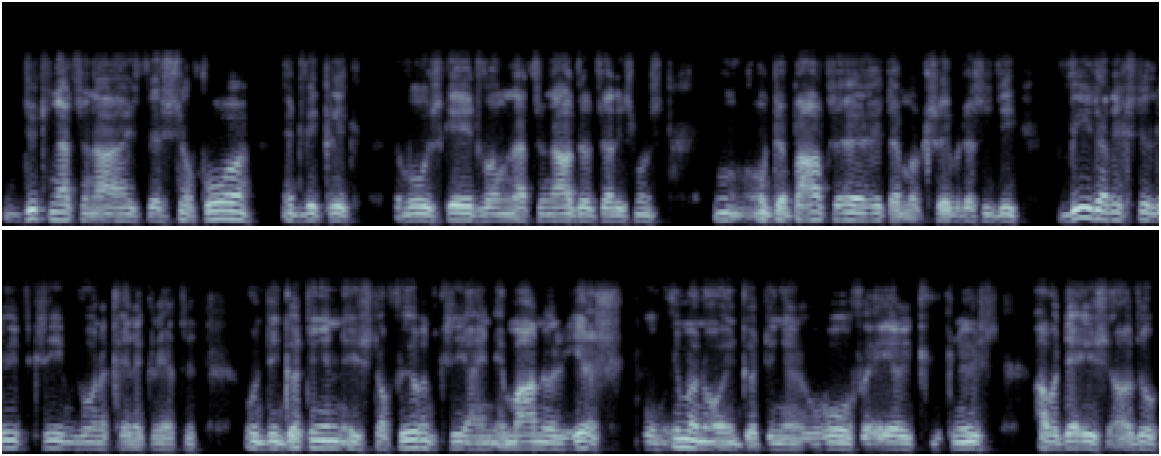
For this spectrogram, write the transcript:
deutschnational, heißt das schon vor Entwicklung, wo es geht vom Nationalsozialismus. Und der Barth äh, hat einmal geschrieben, dass sie die widerlichsten Leute gewesen, die er kennengelernt hat. Und in Göttingen ist doch führend ein Emanuel Hirsch, immer noch in Göttingen hohe Verehrung genüßt. Aber der ist also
